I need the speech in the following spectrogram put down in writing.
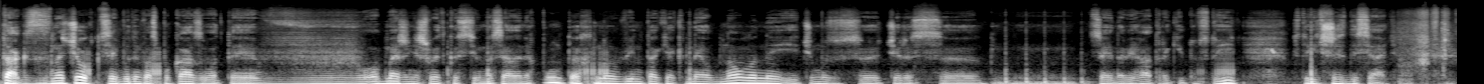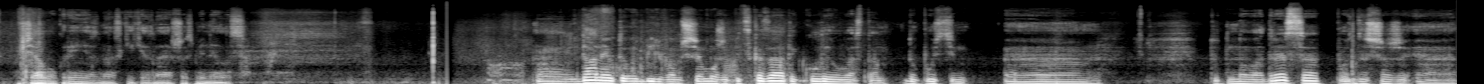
так, значок цей буде вас показувати в обмеженні швидкості в населених пунктах. Ну, він так як не обновлений і чомусь е, через е, цей навігатор, який тут стоїть, стоїть 60. Хоча в Україні наскільки я знаю, що змінилося. Даний автомобіль вам ще може підсказати, коли у вас там, допустим, е, тут нова адреса, поздешаже. Е,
